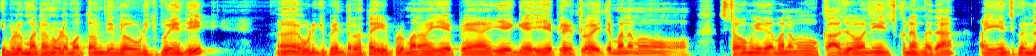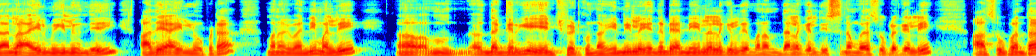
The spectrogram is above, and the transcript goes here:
ఇప్పుడు మటన్ కూడా మొత్తం దీనిలో ఉడికిపోయింది. ఉడికిపోయిన తర్వాత ఇప్పుడు మనం ఏ ప్లే ఏ ఏ ప్లేట్లో అయితే మనము స్టవ్ మీద మనము కాజు అవన్నీ వేయించుకున్నాం కదా ఆ వేయించుకున్న దానిలో ఆయిల్ మిగిలి ఉంది. అదే ఆయిల్ లోపల మనం ఇవన్నీ మళ్ళీ దగ్గరికి వేయించి పెట్టుకుందాం. ఈ నీళ్ళు ఎందుకంటే ఆ నీళ్ళకి వెళ్ళి మనం దానిలోకి వెళ్ళి తీస్తున్నాం కదా సూప్లోకి వెళ్ళి ఆ సూప్ అంతా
